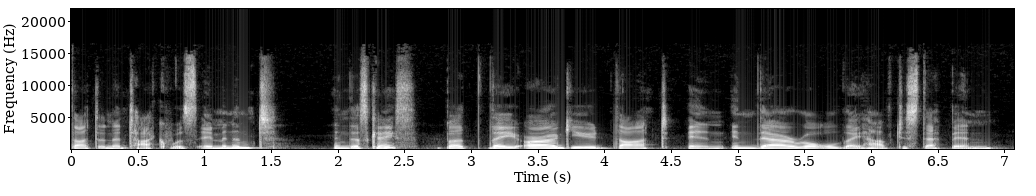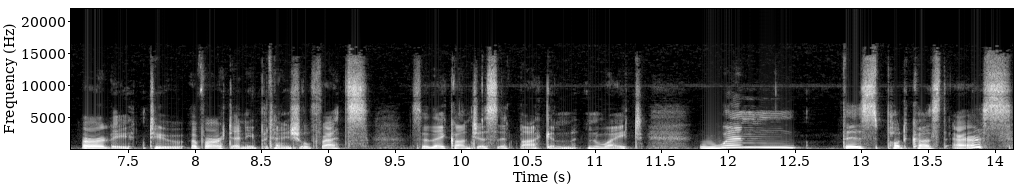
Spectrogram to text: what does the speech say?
that an attack was imminent in this case, but they argued that in, in their role they have to step in early to avert any potential threats, so they can't just sit back and, and wait. When this podcast airs,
